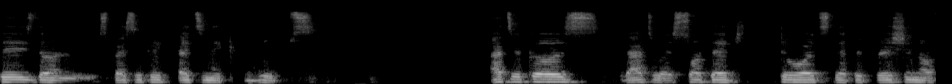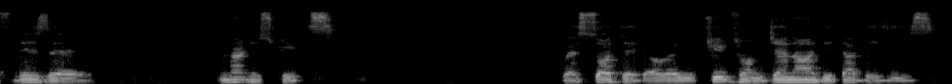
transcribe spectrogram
based on specific ethnic groups. Articles that were sorted towards the preparation of these uh, manuscripts were sorted or were retrieved from general databases,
